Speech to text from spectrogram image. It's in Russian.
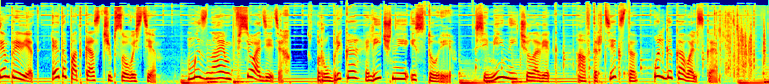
Всем привет! Это подкаст «Чипсовости». Мы знаем все о детях. Рубрика «Личные истории». Семейный человек. Автор текста Ольга Ковальская.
